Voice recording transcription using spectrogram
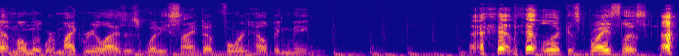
That moment where Mike realizes what he signed up for in helping me. that look is priceless.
